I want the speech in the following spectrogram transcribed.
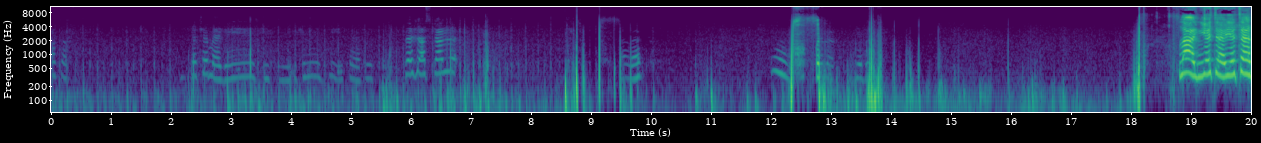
Atak. Geçemeliyiz. Beş askerle. Evet. Lan yeter yeter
